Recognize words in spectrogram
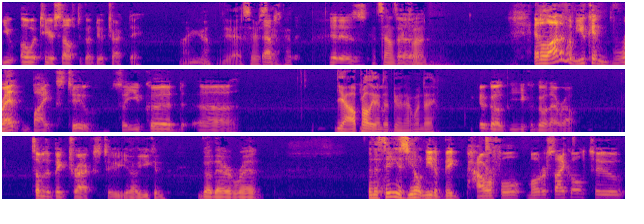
you owe it to yourself to go do a track day. There you go. Yeah, seriously. Absolutely, it is. It sounds like Uh, fun. And a lot of them you can rent bikes too. So you could uh Yeah, I'll probably end up doing that one day. you could go you could go that route. Some of the big tracks too, you know, you can go there and rent. And the thing is, you don't need a big, powerful motorcycle to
